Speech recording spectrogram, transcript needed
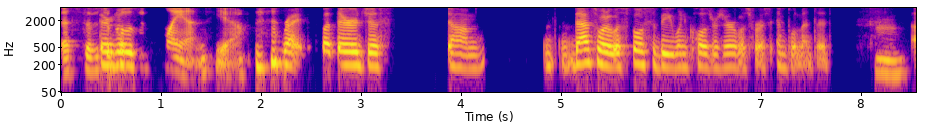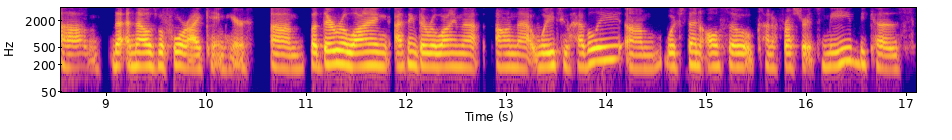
That's the They're just- supposed plan. Yeah. right but they're just um, that's what it was supposed to be when closed reserve was first implemented Hmm. um, that, and that was before i came here um, but they're relying i think they're relying that on that way too heavily um, which then also kind of frustrates me because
